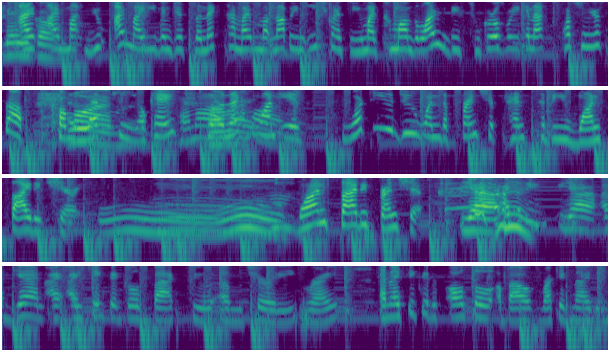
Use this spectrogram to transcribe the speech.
There you I, go. I might you I might even just the next time I might not be an each friend, so you might come on the line with these two girls where you can ask the question yourself. Come on. Let's see, okay? Come on. So the next right. one is what do you do when the friendship tends to be one-sided, Sherry? Mm. One-sided friendships. Yeah, I Mm. think, yeah, again, I, I think that goes back to uh, maturity, right? And I think it is also about recognizing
